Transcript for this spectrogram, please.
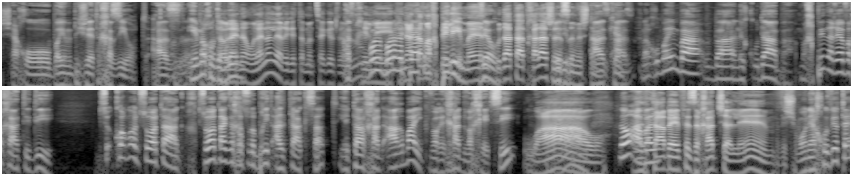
שאנחנו באים בשביל התחזיות. אז אם אנחנו מדברים... אולי, אולי נעלה רגע את המצגת ונתחיל מפינת פינת המכפילים, זהו. נקודת ההתחלה של בדיוק. 22, אז, כן. אז אנחנו באים בנקודה הבאה. מכפיל הרווח העתידי, קודם כל תשואת האג"ח. תשואת האג"ח ארה"ב עלתה קצת, היא הייתה 1.4, היא כבר 1.5. וואו, לא, אבל... עלתה ב-0.1 שלם. זה 8 אחוז יותר,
